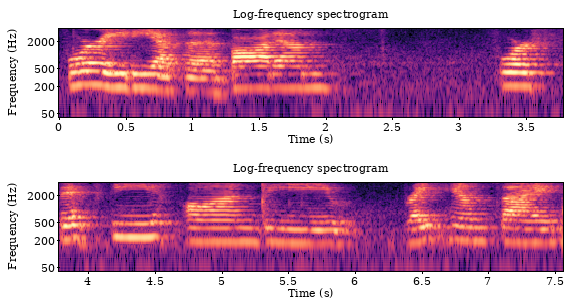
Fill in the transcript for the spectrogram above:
480 at the bottom, 450 on the right hand side,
